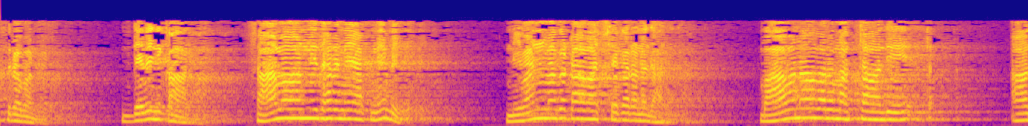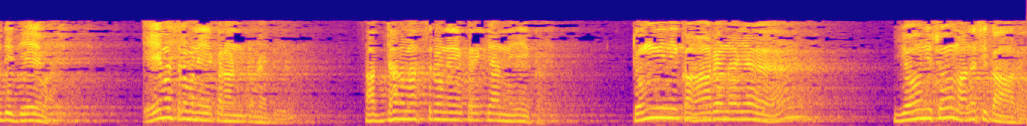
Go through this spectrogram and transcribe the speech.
ශ්‍රවණය. දෙවෙනි කාරණා සාමාන්‍ය ධර්මයක් නෙවෙයි. නිවන් මඟට අවශ්‍ය කරන ධර්ම. භාවනා වරමත්තාදී ආදී දේවල් ඒව ශ්‍රවණය කරන්නට ලැබේ. සද්ධර්ම ශ්‍රවණය කර කියන්නේ ඒකයි. තුන්වෙනි කාරණය යෝනිසෝ මනසිකාරය.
